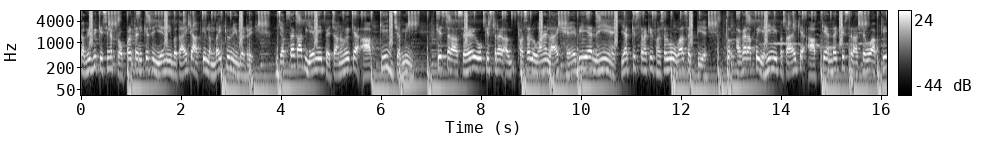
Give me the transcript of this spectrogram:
कभी भी किसी ने प्रॉपर तरीके से ये नहीं बताया कि आपकी लंबाई क्यों नहीं बढ़ रही। जब तक आप ये नहीं पहचानोगे कि आपकी ज़मीन किस तरह से है, वो किस तरह फ़सल उगाने लायक है भी या नहीं है, या किस तरह की फ़सल वो उगा सकती है तो अगर आपको यही नहीं पता है कि आपके अंदर किस तरह से वो आपकी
